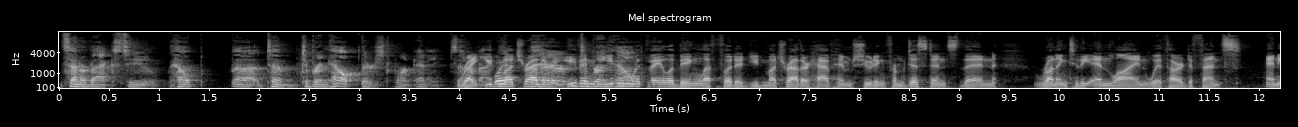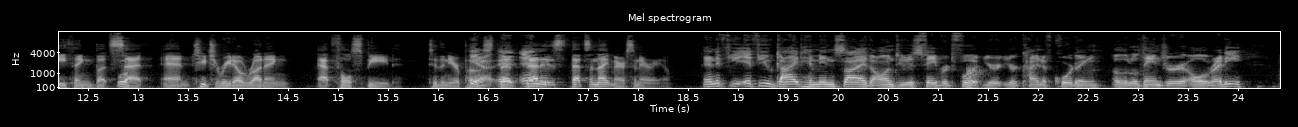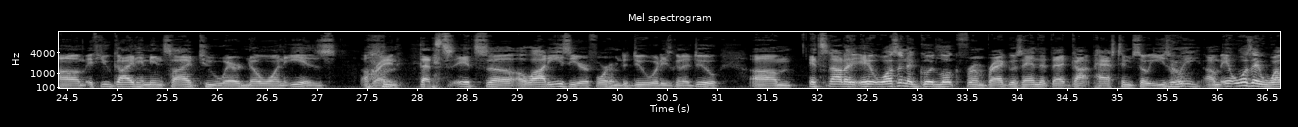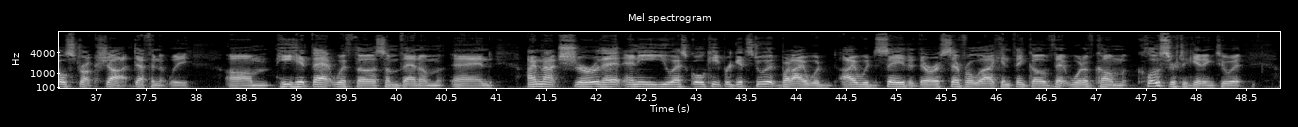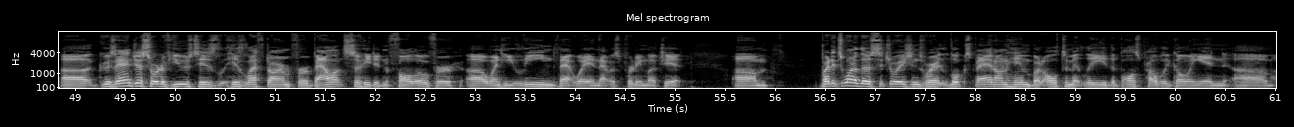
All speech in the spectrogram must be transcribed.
center backs to help uh, to to bring help. There just weren't any. Right. You'd much rather even even help. with Vela being left footed, you'd much rather have him shooting from distance than running to the end line with our defense anything but set well, and Chicharito running at full speed to the near post. Yeah, that and, that is that's a nightmare scenario. And if you if you guide him inside onto his favored foot, you're you're kind of courting a little danger already. Um, if you guide him inside to where no one is, um, right. That's it's uh, a lot easier for him to do what he's going to do. Um, it's not a it wasn't a good look from Brad Guzan that that got past him so easily. Um, it was a well struck shot, definitely. Um, he hit that with uh, some venom, and I'm not sure that any U.S. goalkeeper gets to it, but I would I would say that there are several I can think of that would have come closer to getting to it. Uh, Guzan just sort of used his his left arm for balance, so he didn't fall over uh, when he leaned that way, and that was pretty much it. Um, but it's one of those situations where it looks bad on him, but ultimately the ball's probably going in. Um,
